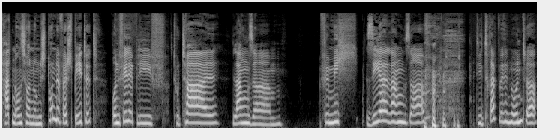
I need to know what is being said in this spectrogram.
hatten uns schon um eine Stunde verspätet. Und Philipp lief total langsam, für mich sehr langsam, die Treppe hinunter.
